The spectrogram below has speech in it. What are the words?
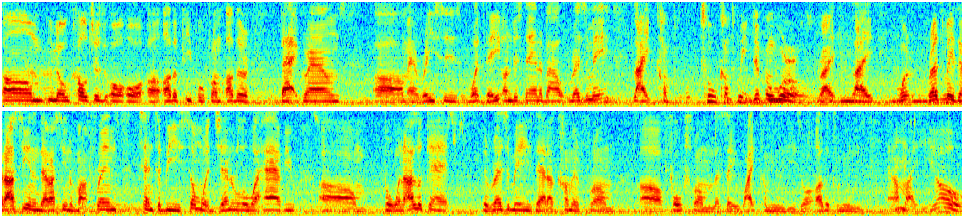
um, you know, cultures or, or uh, other people from other backgrounds um, and races, what they understand about resumes, like com- two complete different worlds, right? Like what resumes that I've seen and that I've seen of my friends tend to be somewhat general or what have you. Um, but when I look at the resumes that are coming from uh, folks from, let's say, white communities or other communities, I'm like, yo,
